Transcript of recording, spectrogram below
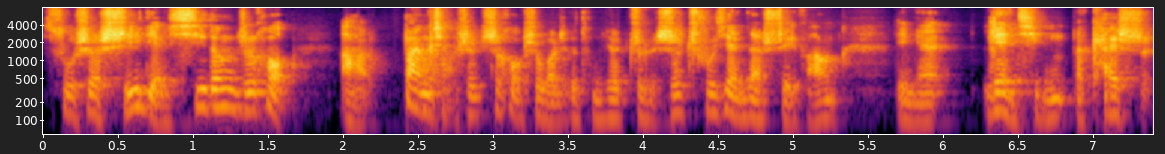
宿舍十一点熄灯之后啊，半个小时之后，是我这个同学准时出现在水房里面练琴的开始，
